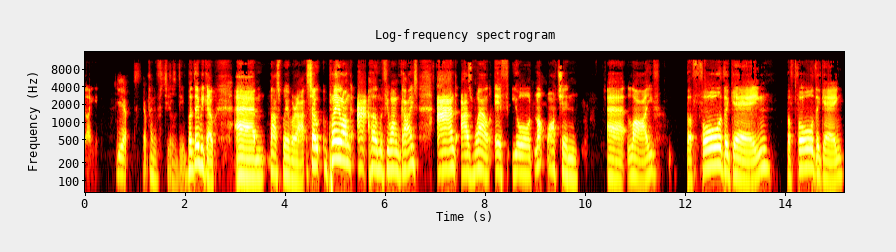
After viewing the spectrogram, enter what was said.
Like, Yep. Yep. Kind of seals the deal. But there we go. Um, that's where we're at. So play along at home if you want, guys. And as well, if you're not watching uh, live before the game, before the game,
